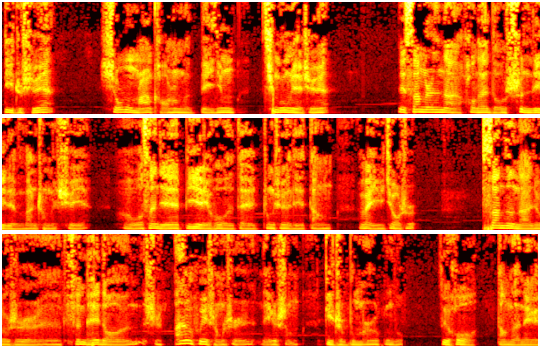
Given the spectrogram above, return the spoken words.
地质学院。小木马考上了北京轻工业学院，这三个人呢，后来都顺利的完成了学业。啊，我三姐毕业以后在中学里当外语教师，三子呢就是分配到是安徽省是哪个省地质部门工作，最后当了那个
